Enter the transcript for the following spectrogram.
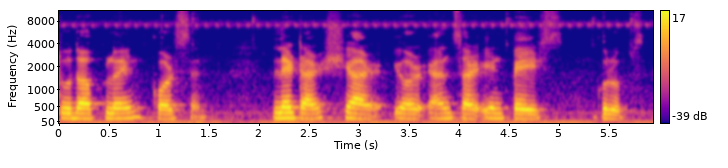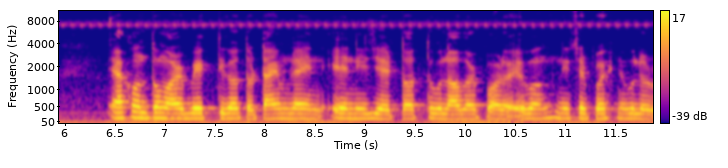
to the following question. Later, share your answer in pairs groups. এখন তোমার ব্যক্তিগত টাইমলাইন এ নিজের তথ্যগুলো আবার পড়ো এবং নিচের প্রশ্নগুলোর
